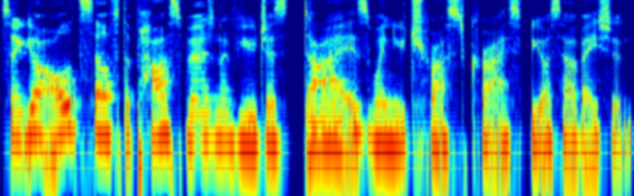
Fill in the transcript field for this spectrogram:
So your old self, the past version of you, just dies when you trust Christ for your salvation.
